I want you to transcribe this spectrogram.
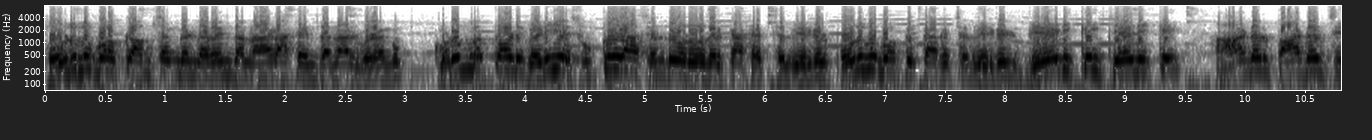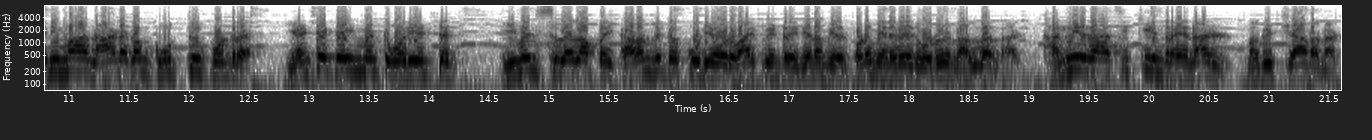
பொழுதுபோக்கு அம்சங்கள் நிறைந்த நாளாக இந்த நாள் விளங்கும். குடும்பத்தோடு வெளியே சுற்றுலா சென்று வருவதற்காக செல்வீர்கள். பொழுதுபோக்குக்காக செல்வீர்கள். வேடிக்கை கேளிக்கை ஆடல் பாடல் சினிமா நாடகம் கூத்து போன்ற என்டர்டெயின்மெண்ட் ஓரியன்ட் ஈவெண்ட்ஸ்ல எல்லாம் போய் கலந்துக்க கூடிய ஒரு வாய்ப்பு இன்றைய தினம் ஏற்படும். எனவே இது ஒரு நல்ல நாள். கன்னி ராசிக்கு இன்றைய நாள் மகிழ்ச்சியான நாள்.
